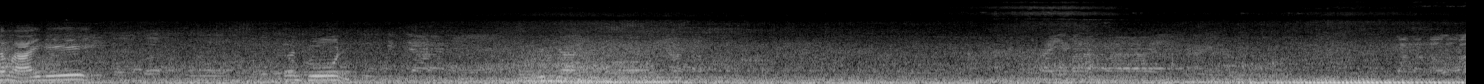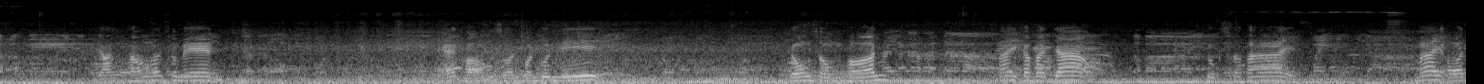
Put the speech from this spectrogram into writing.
ทั้งหลายนี้เพิ่มคูณวิญญาณอย่างเขาพระสเมนและของกุศลผลบุญนี้ จงส่งผลให้ข้าพเจ้าให้ข้าพเจ้าสบายสุขสบาย ไม่หยุด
